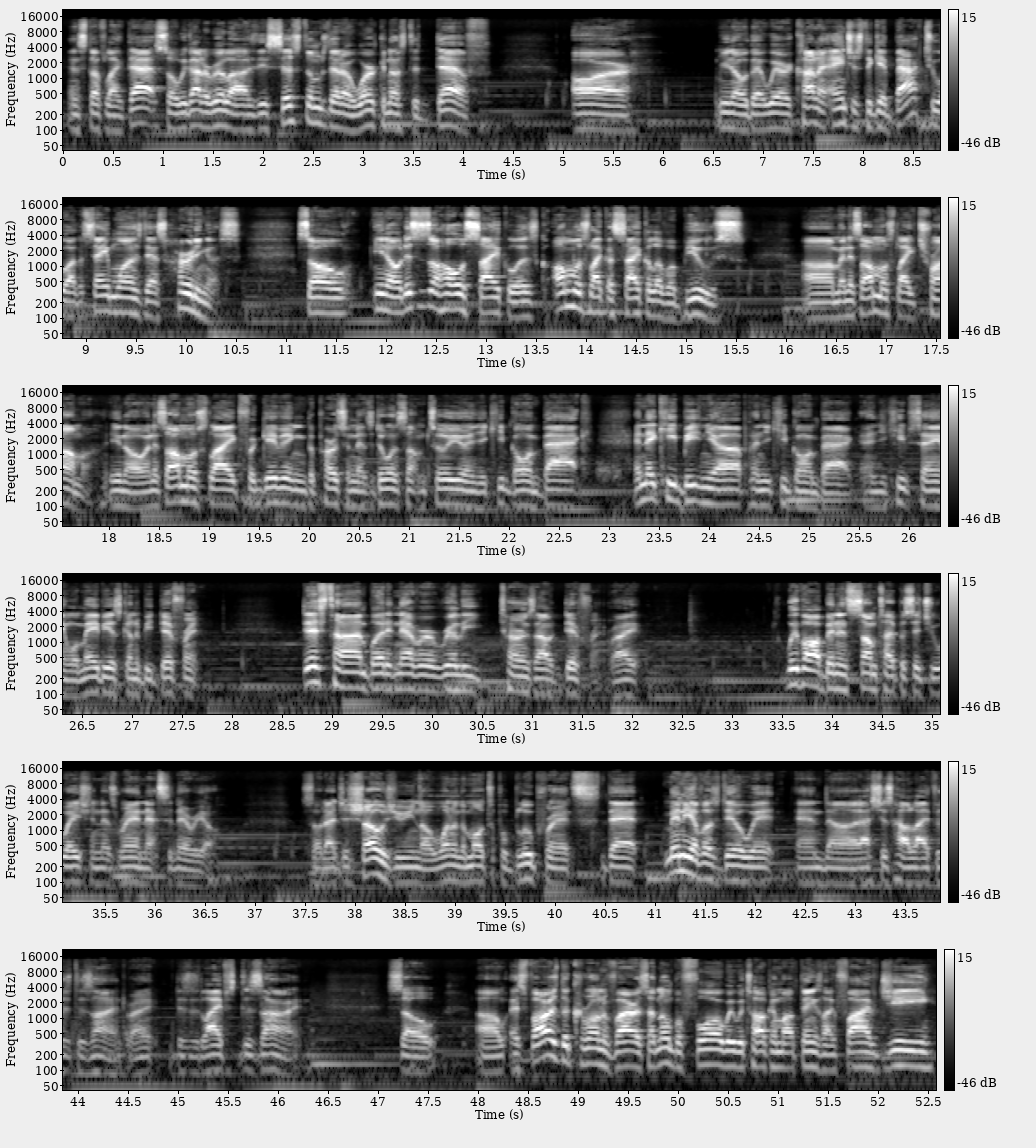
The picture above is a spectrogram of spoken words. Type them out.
and stuff like that. So we got to realize these systems that are working us to death are you know, that we're kind of anxious to get back to are the same ones that's hurting us. So, you know, this is a whole cycle. It's almost like a cycle of abuse. Um, and it's almost like trauma, you know, and it's almost like forgiving the person that's doing something to you, and you keep going back, and they keep beating you up, and you keep going back, and you keep saying, well, maybe it's going to be different this time, but it never really turns out different, right? We've all been in some type of situation that's ran that scenario. So that just shows you, you know, one of the multiple blueprints that many of us deal with, and uh, that's just how life is designed, right? This is life's design. So, um, as far as the coronavirus, I know before we were talking about things like 5G,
